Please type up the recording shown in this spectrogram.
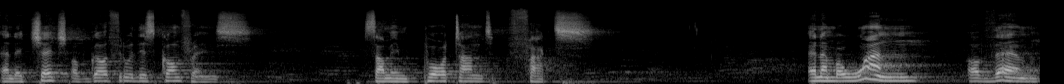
and the church of God through this conference some important facts. And number one of them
